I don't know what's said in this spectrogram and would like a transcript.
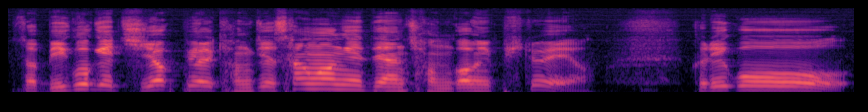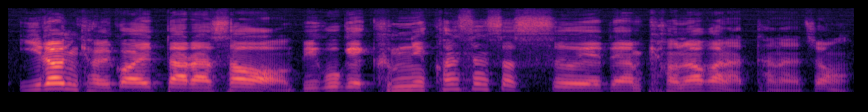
그래서 미국의 지역별 경제 상황에 대한 점검이 필요해요. 그리고 이런 결과에 따라서 미국의 금리 컨센서스에 대한 변화가 나타나죠.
